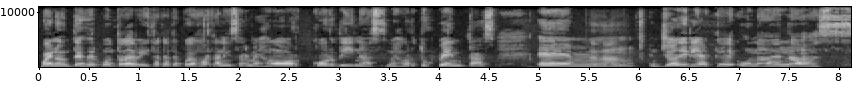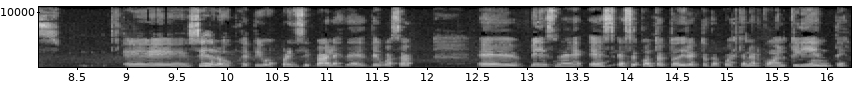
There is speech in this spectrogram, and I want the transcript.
Bueno, desde el punto de vista que te puedes organizar mejor, coordinas mejor tus ventas, em, yo diría que una de las, eh, sí, de los objetivos principales de, WhatsApp eh, Business es ese contacto directo que puedes tener con el cliente,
